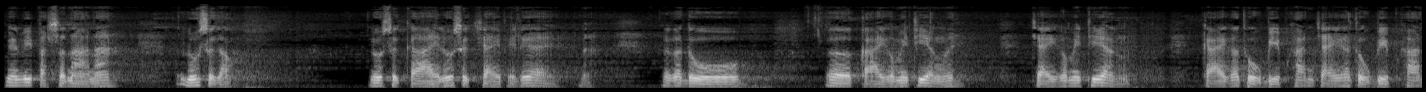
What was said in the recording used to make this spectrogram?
เงั้นวิปัสสนานะ รู้สึกเอารู้สึกกายรู้สึกใจไปเรื่อยนะแล้วก็ดูเออกายก็ไม่เที่ยงไหมใจก็ไม่เที่ยงกายก็ถูกบีบคั้น ใจก็ถูกบีบคั้น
